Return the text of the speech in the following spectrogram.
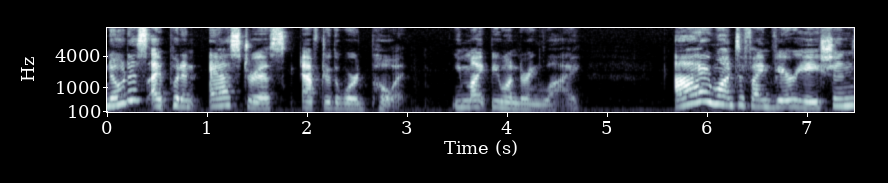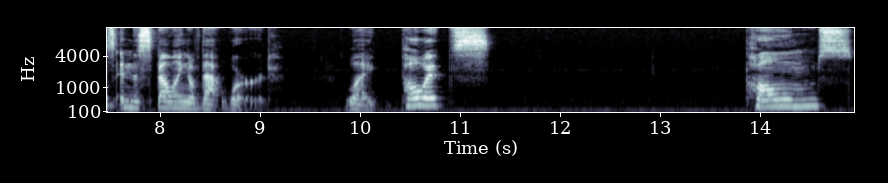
Notice I put an asterisk after the word poet. You might be wondering why. I want to find variations in the spelling of that word, like poets, poems,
